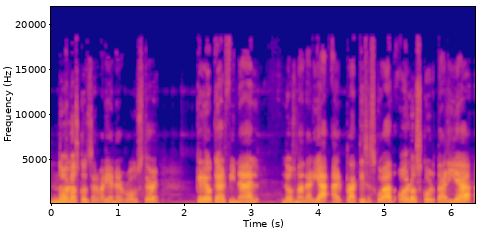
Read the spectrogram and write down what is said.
no los conservaría en el roster creo que al final los mandaría al practice squad o los cortaría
